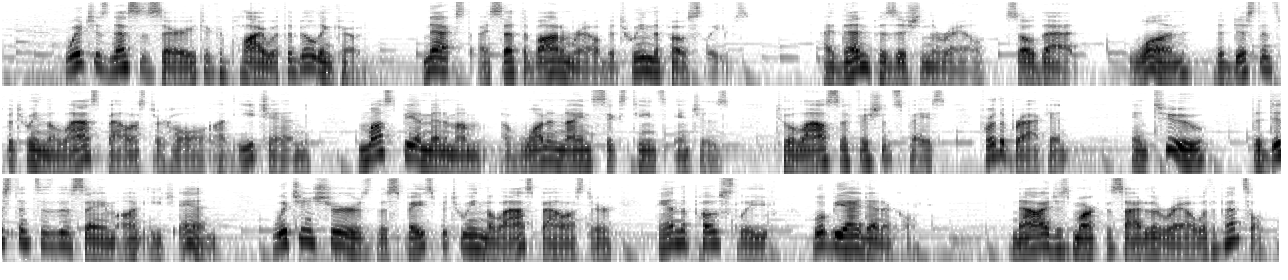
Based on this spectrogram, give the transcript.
which is necessary to comply with the building code. Next, I set the bottom rail between the post sleeves. I then position the rail so that 1. The distance between the last baluster hole on each end must be a minimum of 1 and 9 16 inches to allow sufficient space for the bracket, and 2. The distance is the same on each end, which ensures the space between the last baluster and the post sleeve will be identical. Now I just mark the side of the rail with a pencil.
